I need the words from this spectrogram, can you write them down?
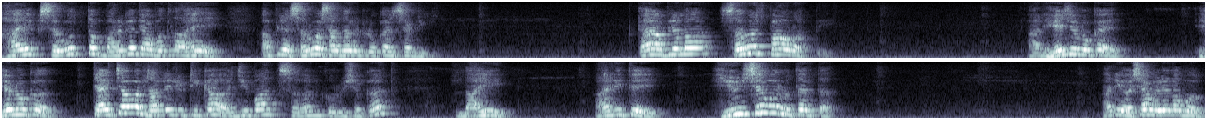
हा एक सर्वोत्तम मार्ग त्यामधला आहे आपल्या सर्वसाधारण लोकांसाठी. काय आपल्याला सर्वच पाहावं लागते. आणि हे जे लोक आहेत हे लोक त्यांच्यावर झालेली टीका अजिबात सहन करू शकत नाहीत. आणि ते हिंसेवर उतरतात. आणि अशा वेळेला बघ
